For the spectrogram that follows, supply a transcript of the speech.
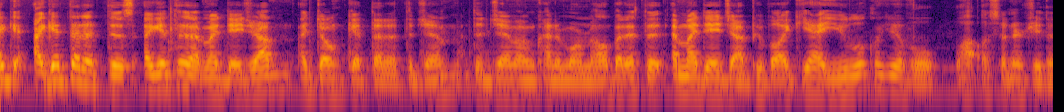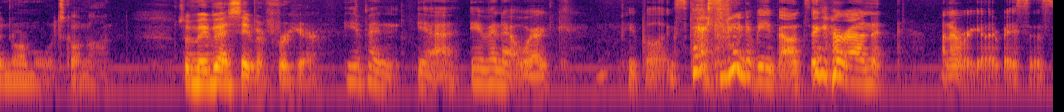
I get, I get that at this. I get that at my day job. I don't get that at the gym. At the gym, I'm kind of more mellow. But at the at my day job, people are like, yeah, you look like you have a lot less energy than normal. What's going on? So maybe I save it for here. Even yeah, even at work, people expect me to be bouncing around on a regular basis.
